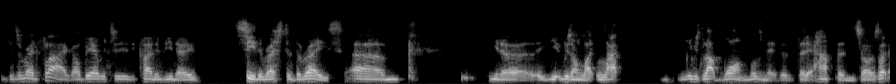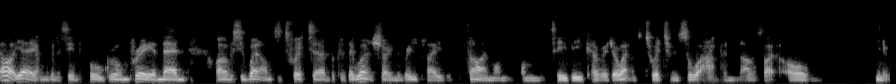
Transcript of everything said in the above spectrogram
there's a red flag, I'll be able to kind of, you know, see the rest of the race. Um, you know, it was on like lap, it was lap one, wasn't it, that, that it happened. So I was like, oh yeah, I'm going to see the full Grand Prix. And then I obviously went onto Twitter because they weren't showing the replays at the time on, on the TV coverage. I went onto Twitter and saw what happened. I was like, oh, you know,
